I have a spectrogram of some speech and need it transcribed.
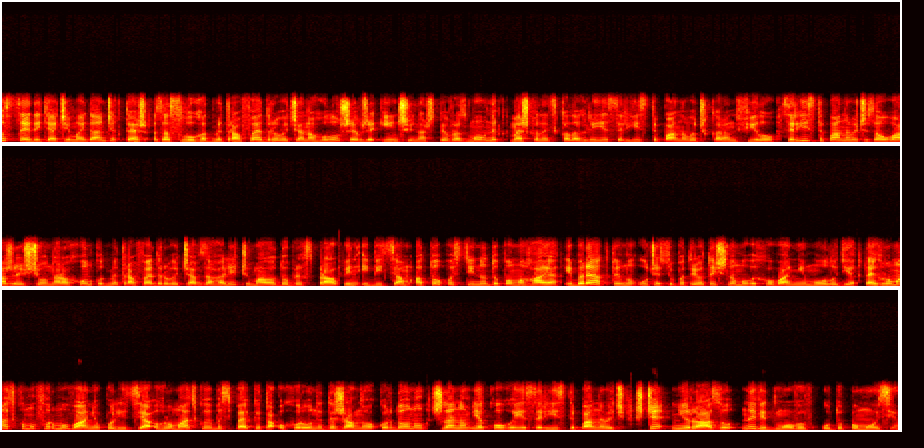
Ось цей дитячий майданчик теж заслуга Дмитра Федоровича, наголошує вже інший наш співрозмовник, мешканець Калаглії Сергій Степанович Каранфілов. Сергій Степанович зауважує, що на рахунку Дмитра Федоровича взагалі чимало добрих справ. Він і бійцям АТО постійно допомагає, і бере активну участь у патріотичному вихованні молоді та й громадському формуванню поліція громадської безпеки та охорони державного кордону, членом якого є Сергій Степанович, ще ні разу не відмовив у допомозі.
